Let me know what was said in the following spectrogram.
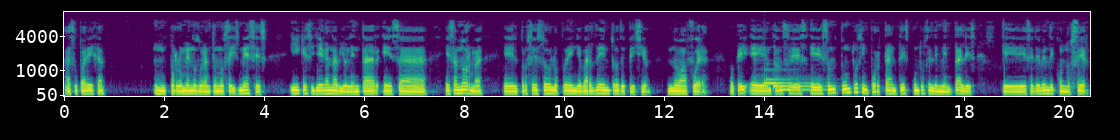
a su pareja mm, por lo menos durante unos seis meses y que si llegan a violentar esa, esa norma, el proceso lo pueden llevar dentro de prisión, no afuera. ¿Ok? Entonces, eh, son puntos importantes, puntos elementales que se deben de conocer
